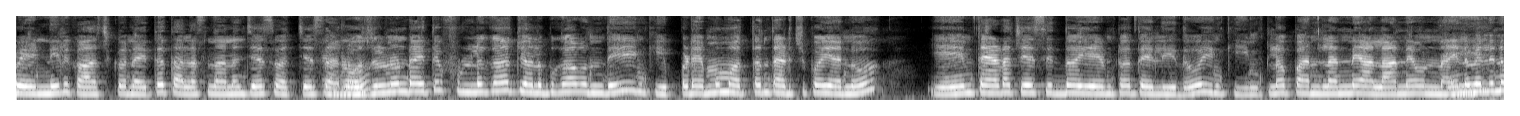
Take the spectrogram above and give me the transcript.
వేడి నీళ్ళు కాచుకొని అయితే తలస్నానం చేసి వచ్చేసాను. రోజుల నుండి అయితే ఫుల్గా జలుబుగా ఉంది. ఇంక ఇప్పుడేమో మొత్తం తడిచిపోయాను. ఏం తేడా చేసిద్దో ఏమిటో తెలీదు. ఇంక ఇంట్లో పనులన్నీ అలానే ఉన్నాయి. నేను వెళ్ళిన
